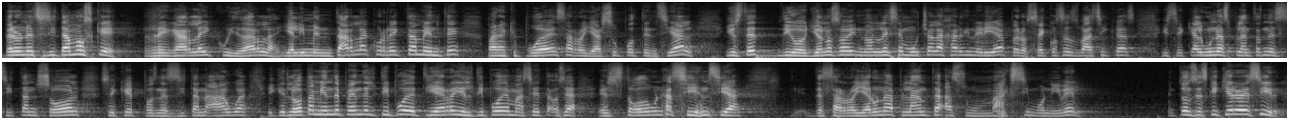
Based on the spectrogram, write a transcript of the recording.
pero necesitamos que regarla y cuidarla y alimentarla correctamente para que pueda desarrollar su potencial. Y usted, digo, yo no soy, no le sé mucho a la jardinería, pero sé cosas básicas y sé que algunas plantas necesitan sol, sé que pues necesitan agua y que luego también depende el tipo de tierra y el tipo de maceta. O sea, es toda una ciencia desarrollar una planta a su máximo nivel. Entonces, ¿qué quiero decir?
